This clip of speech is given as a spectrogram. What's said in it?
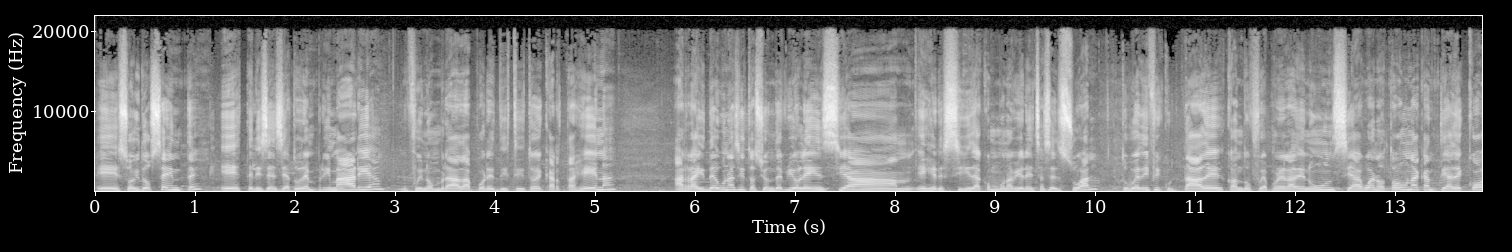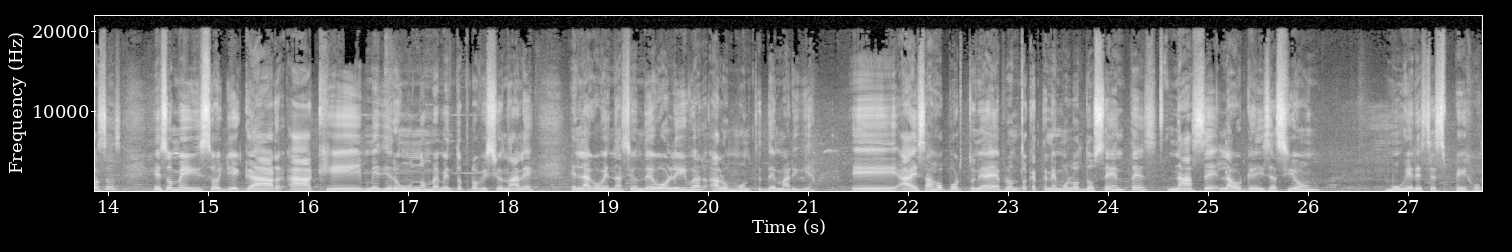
Eh, soy docente, este, licenciatura en primaria, fui nombrada por el distrito de Cartagena a raíz de una situación de violencia mm, ejercida como una violencia sexual. Tuve dificultades cuando fui a poner la denuncia, bueno, toda una cantidad de cosas. Eso me hizo llegar a que me dieron un nombramiento provisional en la gobernación de Bolívar a los Montes de María. Eh, a esas oportunidades de pronto que tenemos los docentes, nace la organización Mujeres Espejo,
